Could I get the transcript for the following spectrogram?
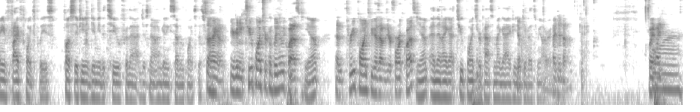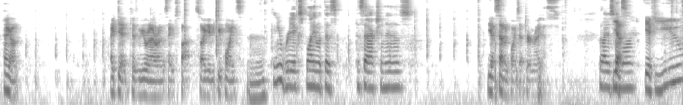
I need five points, please. Plus, if you didn't give me the two for that just now, I'm getting seven points this So round. hang on. You're getting two points for completing the quest, Yep, then three points because that was your fourth quest. yep. And then I got two points for passing my guy if you didn't give that to me already. I did not. Wait, I, hang on. I did because you and I were on the same spot, so I gave you two points. Uh-huh. Can you re-explain what this this action is? You got seven points that turn, right? Yes. But I just Yes. unlocked. If you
